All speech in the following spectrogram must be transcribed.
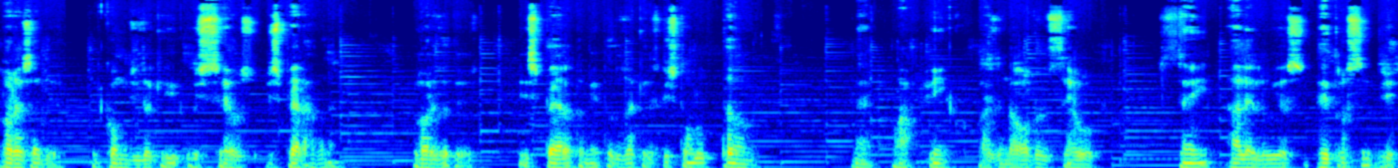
Glórias a Deus. E como diz aqui, os céus esperavam. Né? Glórias a Deus. E espera também todos aqueles que estão lutando né, com afinco fazendo a obra do Senhor sem, aleluias, retroceder,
